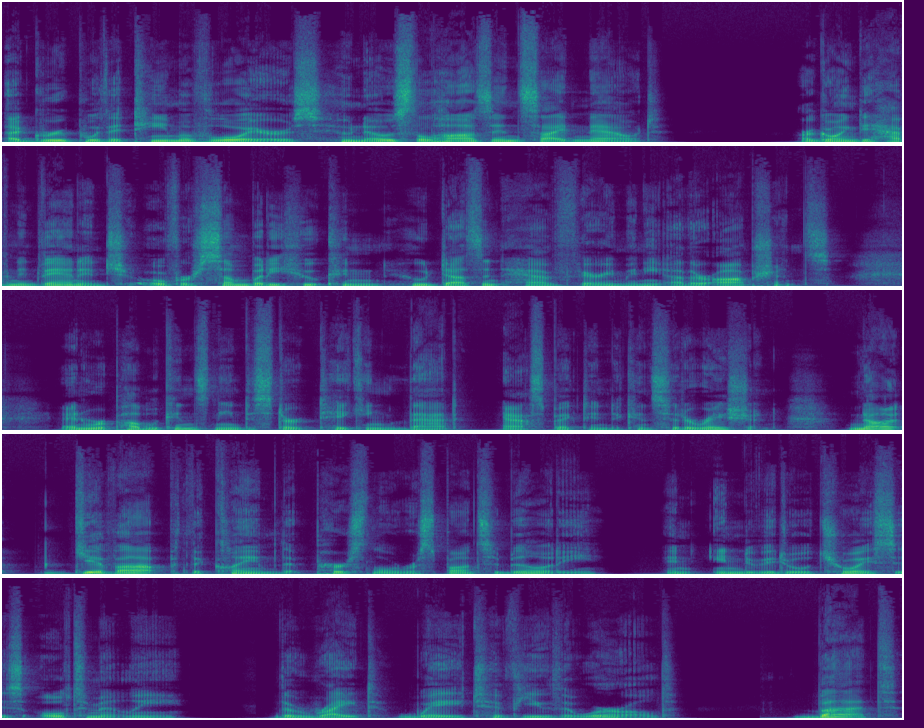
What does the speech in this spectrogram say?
a group with a team of lawyers who knows the laws inside and out are going to have an advantage over somebody who can who doesn't have very many other options. And Republicans need to start taking that aspect into consideration, not give up the claim that personal responsibility and individual choice is ultimately the right way to view the world, but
